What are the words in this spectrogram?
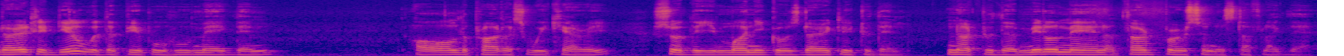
directly deal with the people who make them, all the products we carry, so the money goes directly to them, not to the middleman or third person and stuff like that.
